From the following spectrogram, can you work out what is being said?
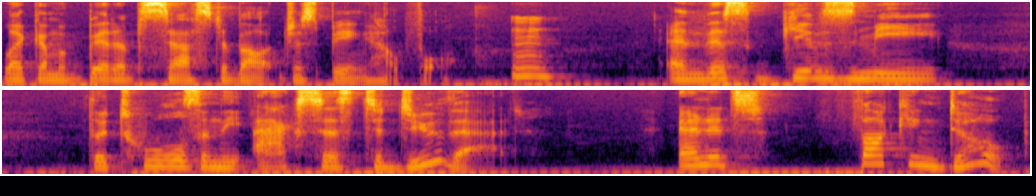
Like I'm a bit obsessed about just being helpful. Mm. And this gives me the tools and the access to do that. And it's fucking dope.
